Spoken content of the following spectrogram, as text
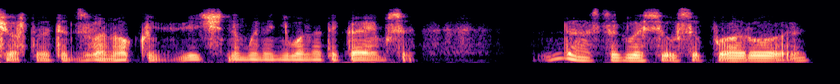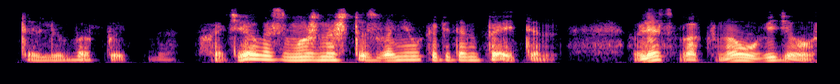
черту этот звонок, вечно мы на него натыкаемся. Да, согласился Пуаро, это любопытно. Хотя, возможно, что звонил капитан Пейтон. Влез в окно, увидел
